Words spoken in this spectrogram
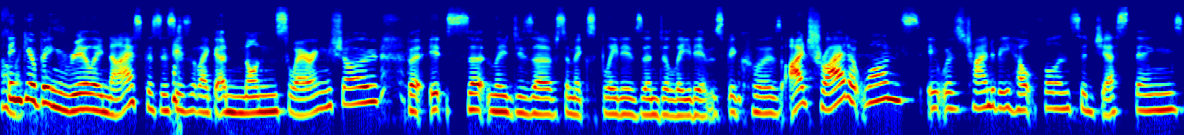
I oh think you're goodness. being really nice because this is like a non swearing show, but it certainly deserves some expletives and deletives because I tried it once. It was trying to be helpful and suggest things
